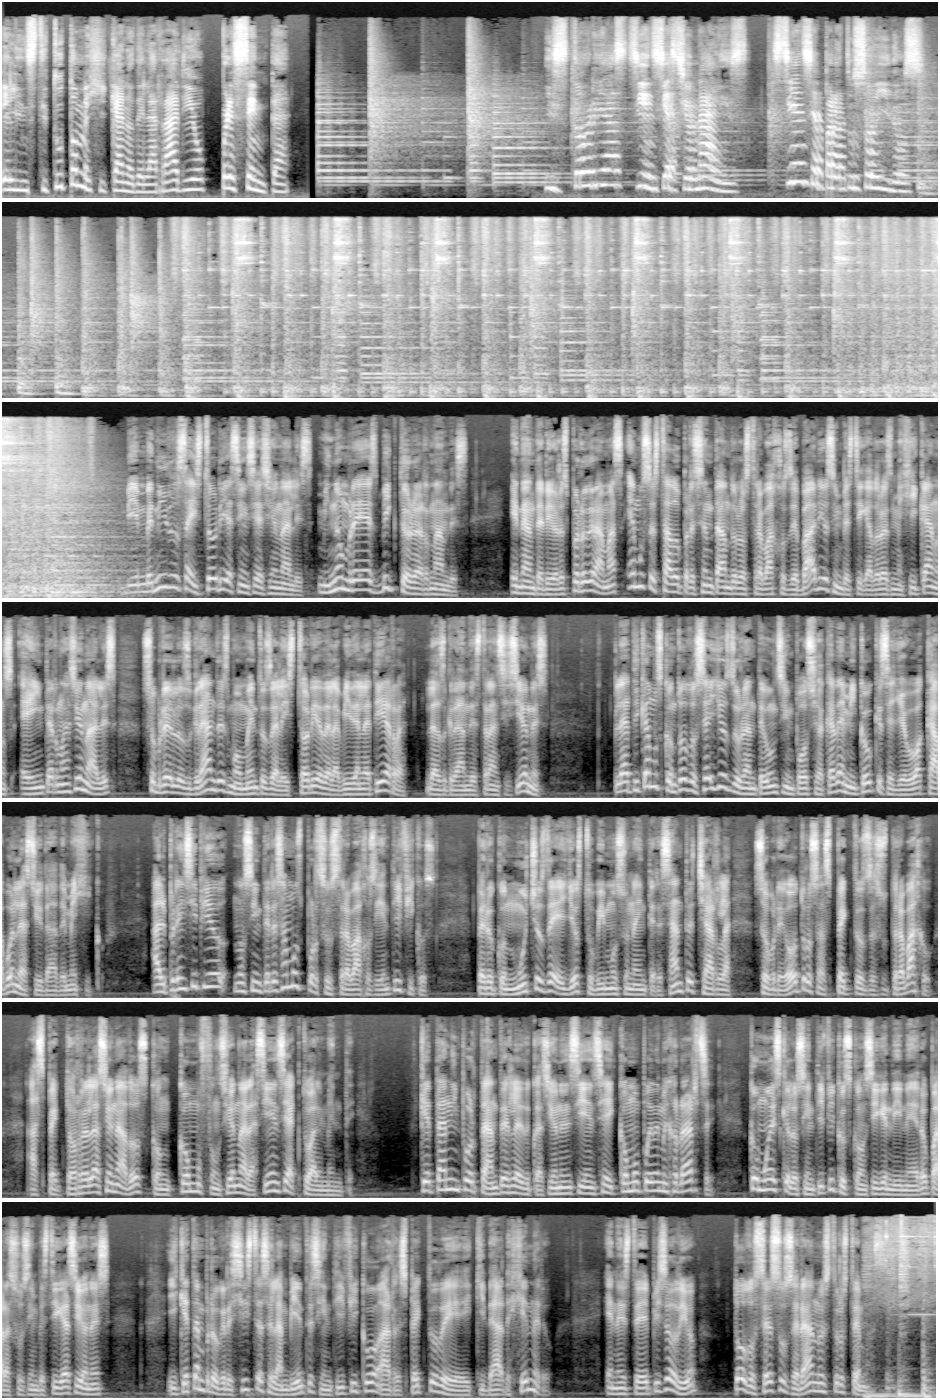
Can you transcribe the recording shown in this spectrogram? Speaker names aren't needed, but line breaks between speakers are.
el Instituto Mexicano de la Radio presenta Historias Cienciacionales. Ciencia para tus oídos.
Bienvenidos a Historias Cienciacionales. Mi nombre es Víctor Hernández. En anteriores programas hemos estado presentando los trabajos de varios investigadores mexicanos e internacionales sobre los grandes momentos de la historia de la vida en la Tierra, las grandes transiciones. Platicamos con todos ellos durante un simposio académico que se llevó a cabo en la Ciudad de México. Al principio nos interesamos por sus trabajos científicos, pero con muchos de ellos tuvimos una interesante charla sobre otros aspectos de su trabajo, aspectos relacionados con cómo funciona la ciencia actualmente. ¿Qué tan importante es la educación en ciencia y cómo puede mejorarse? ¿Cómo es que los científicos consiguen dinero para sus investigaciones? ¿Y qué tan progresista es el ambiente científico al respecto de equidad de género? En este episodio, todos esos serán nuestros temas.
